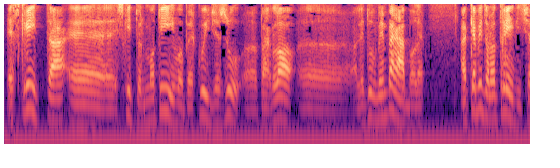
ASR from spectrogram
È, scritta, eh, è scritto il motivo per cui Gesù eh, parlò eh, alle turbe in parabole al capitolo 13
